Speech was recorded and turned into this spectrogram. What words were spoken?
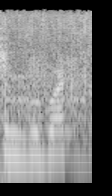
Rage, ouvre-boîte. Le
